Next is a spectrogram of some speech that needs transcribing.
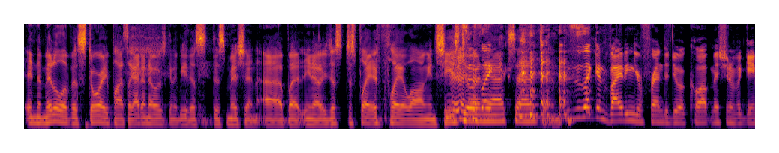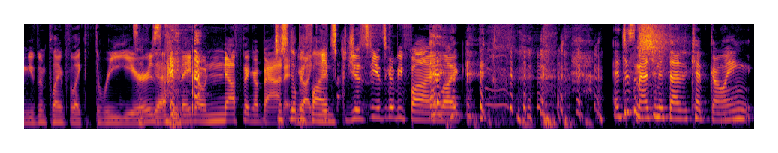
in the middle of a story plot it's like i don't know it was going to be this this mission uh but you know just just play play along and she's This is doing like- the accent and This is like inviting your friend to do a co-op mission of a game you've been playing for like three years, yeah. and they know nothing about Just it. you'll be like, fine. It's just it's gonna be fine. Like, I just imagine if that had kept going,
